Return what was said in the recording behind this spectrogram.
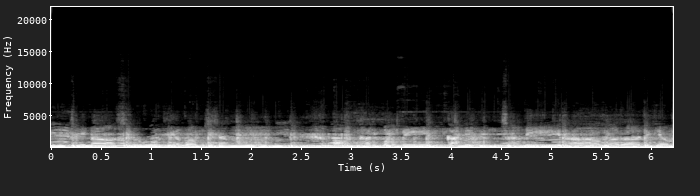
ఉదయించిన సూర్యవంశం. అధర్మమే కనిపించని రామరాజ్యం.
